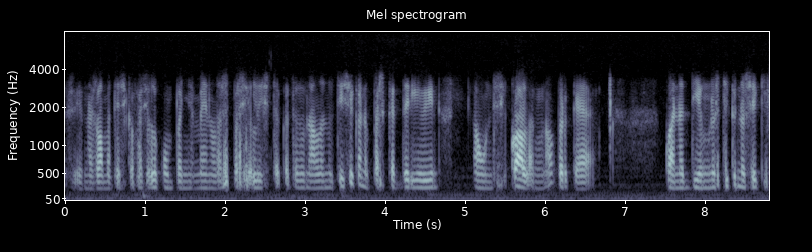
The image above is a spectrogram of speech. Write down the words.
O sigui, no és el mateix que faci l'acompanyament a l'especialista que t'ha donat la notícia que no pas que et derivin a un psicòleg, no? Perquè quan et diagnostiquen no sé qui,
